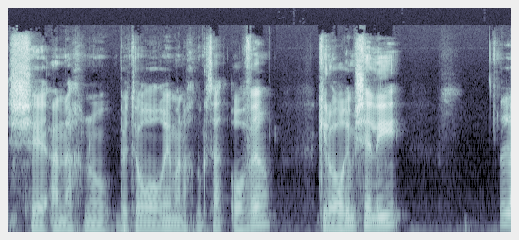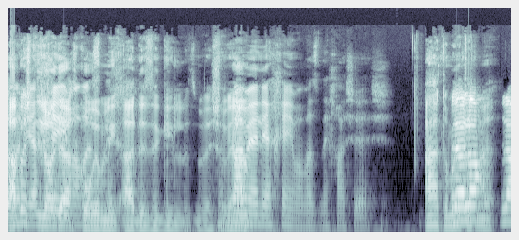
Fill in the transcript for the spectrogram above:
שאנחנו, בתור הורים, אנחנו קצת over? כאילו, ההורים שלי, לא, אבא אני שלי לא יודע איך קוראים לי. עד איזה גיל מסוים. ממי אני הכי עם המזניחה שיש. אה, את לא, אומרת... לא, את- לא,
